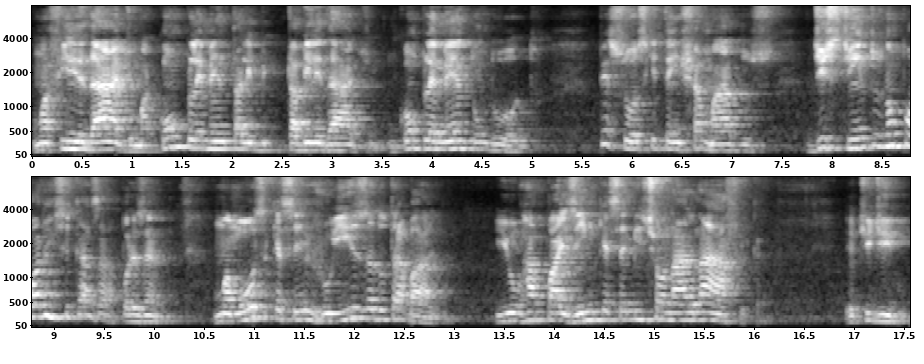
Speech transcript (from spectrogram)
uma afinidade, uma complementabilidade, um complemento um do outro. Pessoas que têm chamados distintos não podem se casar. Por exemplo, uma moça quer ser juíza do trabalho e o rapazinho quer ser missionário na África. Eu te digo,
